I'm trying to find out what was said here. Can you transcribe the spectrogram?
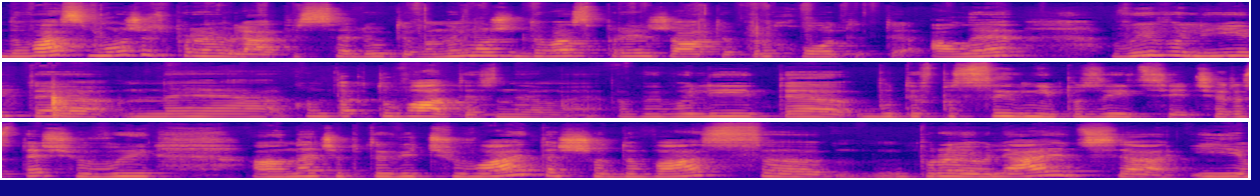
До вас можуть проявлятися люди, вони можуть до вас приїжджати, приходити, але ви волієте не контактувати з ними, ви волієте бути в пасивній позиції через те, що ви начебто відчуваєте, що до вас е, проявляються, і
